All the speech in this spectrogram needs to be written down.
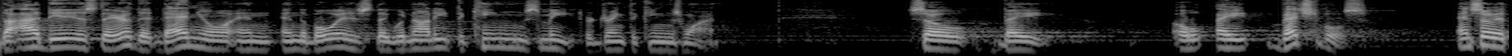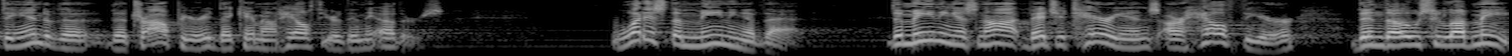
the idea is there that Daniel and, and the boys, they would not eat the king's meat or drink the king's wine. So they ate vegetables. And so at the end of the, the trial period, they came out healthier than the others. What is the meaning of that? The meaning is not vegetarians are healthier than those who love meat.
